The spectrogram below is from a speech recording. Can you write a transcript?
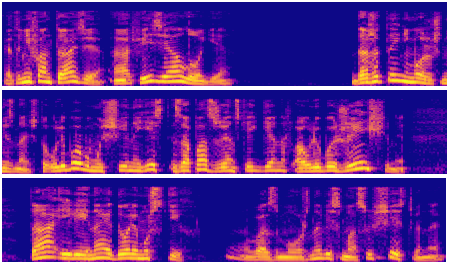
Это не фантазия, а физиология. Даже ты не можешь не знать, что у любого мужчины есть запас женских генов, а у любой женщины та или иная доля мужских, возможно, весьма существенная.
